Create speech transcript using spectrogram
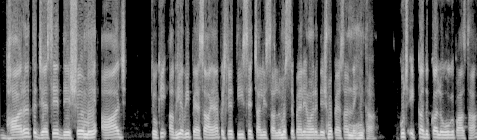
भारत जैसे देशों में आज, क्योंकि अभी अभी पैसा आया है, पिछले तीस से चालीस सालों में, उससे पहले हमारे देश में पैसा नहीं था। कुछ इक्का दुक्का लोगों के पास था।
